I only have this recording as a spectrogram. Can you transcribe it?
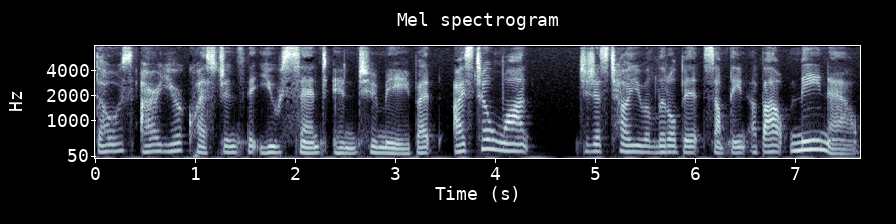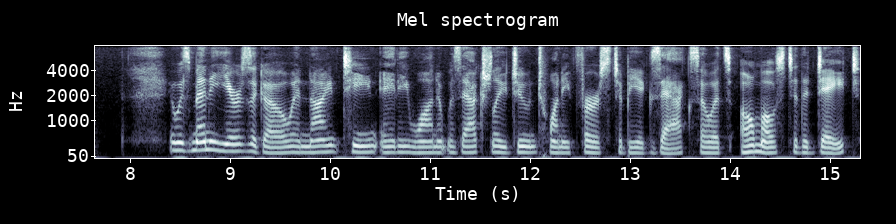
those are your questions that you sent in to me, but I still want to just tell you a little bit something about me now. It was many years ago in 1981. It was actually June 21st to be exact, so it's almost to the date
